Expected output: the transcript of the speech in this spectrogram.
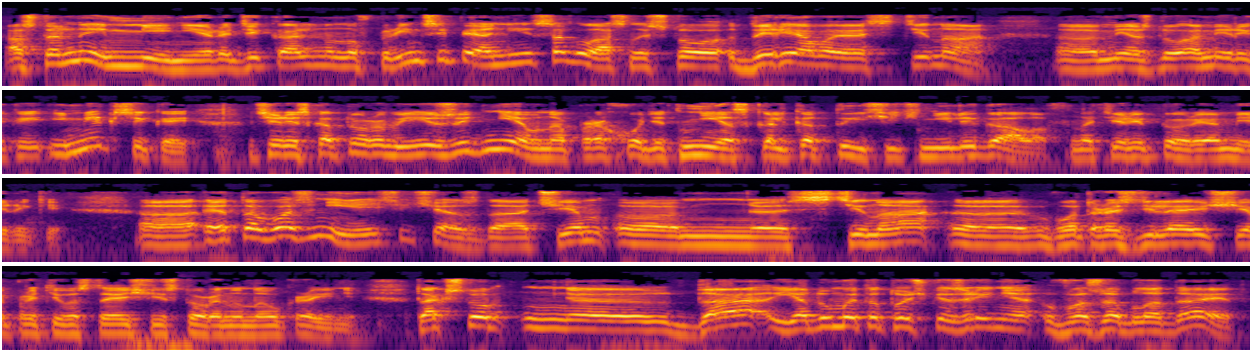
остальные менее радикально, но в принципе они согласны, что дырявая стена э, между Америкой и Мексикой, через которую ежедневно проходит несколько тысяч нелегалов на территории Америки, э, это важнее сейчас, да, чем стена, вот, разделяющая противостоящие стороны на Украине. Так что, да, я думаю, эта точка зрения возобладает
